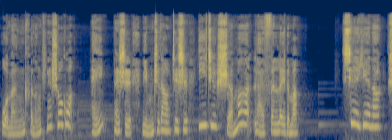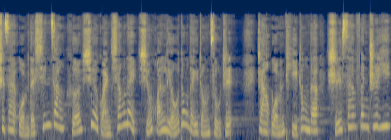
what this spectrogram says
我们可能听说过。哎，但是你们知道这是依据什么来分类的吗？血液呢是在我们的心脏和血管腔内循环流动的一种组织，占我们体重的十三分之一。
